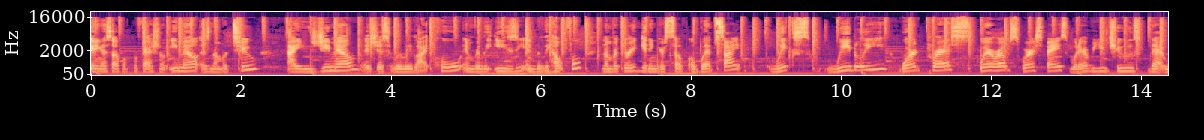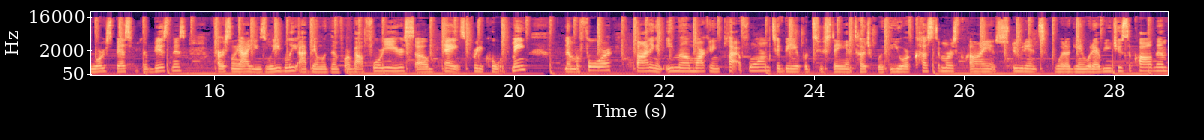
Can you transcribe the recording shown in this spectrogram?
Getting yourself a professional email is number two. I use Gmail. It's just really like cool and really easy and really helpful. Number three, getting yourself a website, Wix, Weebly, WordPress, SquareUp, Squarespace, whatever you choose that works best for your business. Personally, I use Weebly. I've been with them for about four years. So, hey, it's pretty cool with me. Number four, finding an email marketing platform to be able to stay in touch with your customers, clients, students, what again, whatever you choose to call them.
